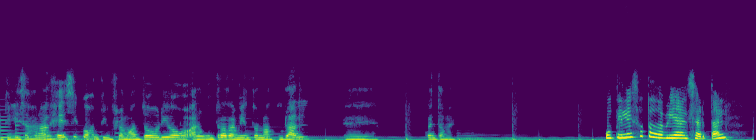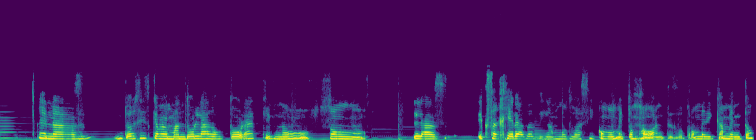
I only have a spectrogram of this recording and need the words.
¿utilizas analgésicos, antiinflamatorios, algún tratamiento natural? Eh, cuéntame. Utilizo todavía el Sertal en las dosis que me mandó la doctora, que no son las exagerada, digámoslo así, como me tomaba antes otro medicamento.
